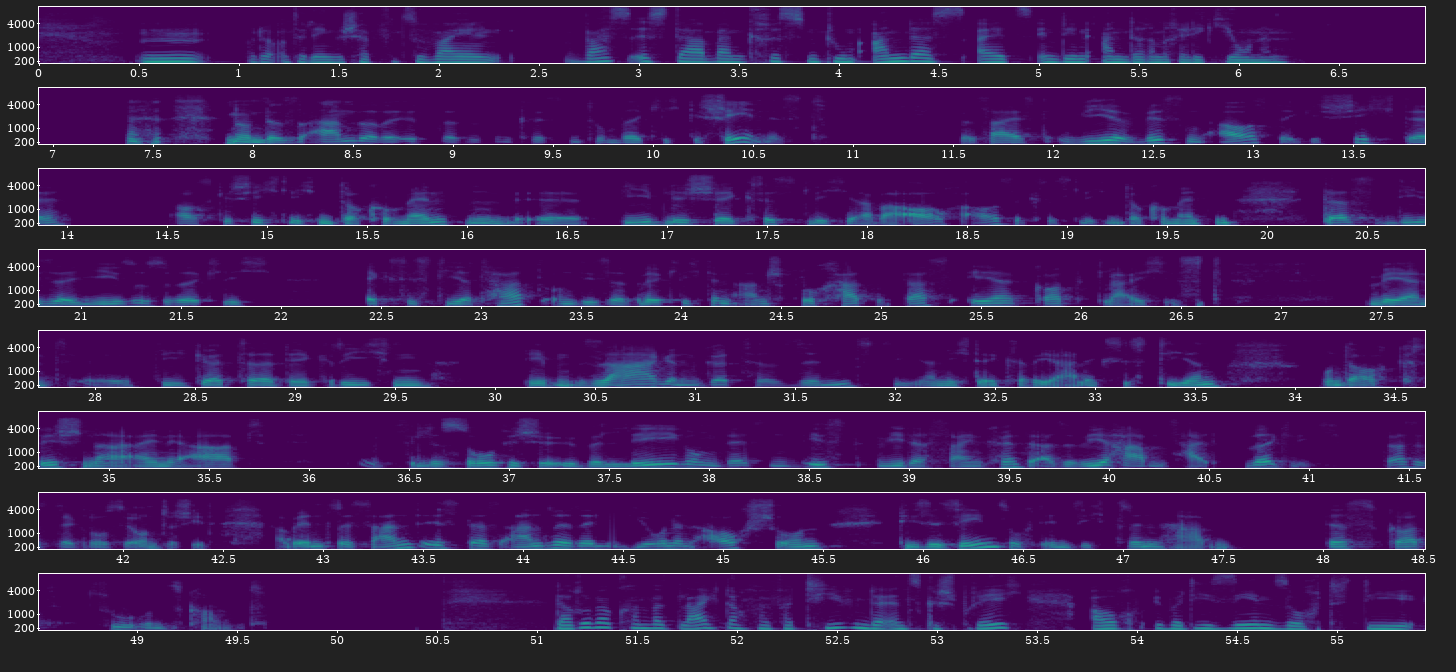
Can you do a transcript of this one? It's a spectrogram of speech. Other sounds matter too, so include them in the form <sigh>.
mm, oder unter den Geschöpfen zu weilen. Was ist da beim Christentum anders als in den anderen Religionen? <laughs> Nun, das andere ist, dass es im Christentum wirklich geschehen ist. Das heißt, wir wissen aus der Geschichte, aus geschichtlichen Dokumenten, äh, biblische, christliche, aber auch außerchristlichen Dokumenten, dass dieser Jesus wirklich existiert hat und dieser wirklich den Anspruch hat, dass er Gott gleich ist. Während äh, die Götter der Griechen eben Sagengötter sind, die ja nicht real existieren, und auch Krishna eine Art philosophische Überlegung dessen ist, wie das sein könnte. Also wir haben es halt wirklich. Das ist der große Unterschied. Aber interessant ist, dass andere Religionen auch schon diese Sehnsucht in sich drin haben, dass Gott zu uns kommt. Darüber kommen wir gleich noch mal vertiefender ins Gespräch, auch über die Sehnsucht, die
